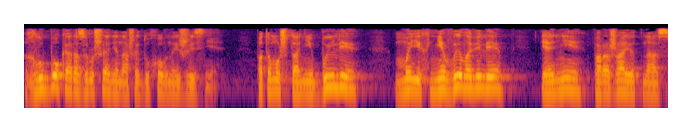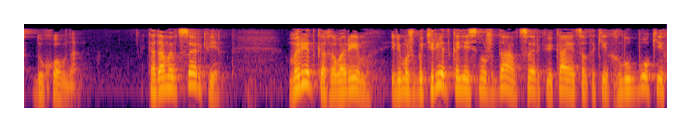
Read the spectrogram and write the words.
глубокое разрушение нашей духовной жизни, потому что они были мы их не выловили, и они поражают нас духовно. Когда мы в церкви, мы редко говорим, или, может быть, редко есть нужда в церкви каяться в таких глубоких,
